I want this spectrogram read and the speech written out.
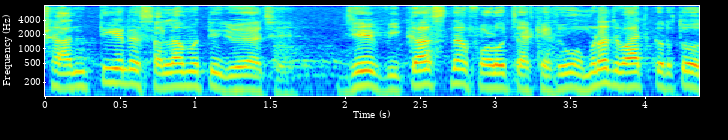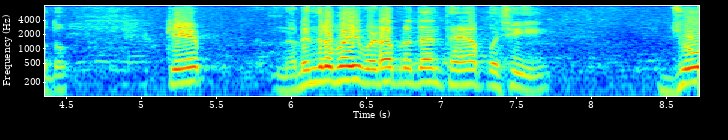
શાંતિ અને સલામતી જોયા છે જે વિકાસના ફળો ચાખ્યા છે. હું હમણાં જ વાત કરતો હતો કે નરેન્દ્રભાઈ વડાપ્રધાન થયા પછી જો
